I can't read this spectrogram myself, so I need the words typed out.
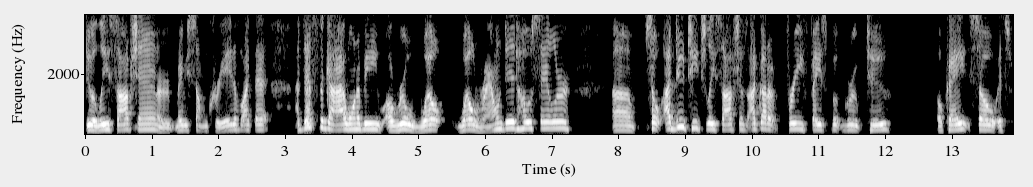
do a lease option or maybe something creative like that. That's the guy I want to be a real well well-rounded wholesaler. Um, so I do teach lease options. I've got a free Facebook group too. Okay, so it's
